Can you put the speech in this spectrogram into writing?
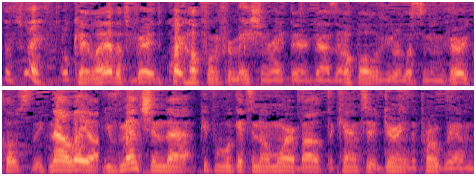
that's right. Okay, Leah, that's very quite helpful information right there, guys. I hope all of you are listening very closely. Now, Leah, you've mentioned that people will get to know more about the cancer during the program,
